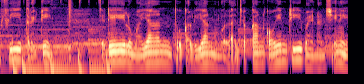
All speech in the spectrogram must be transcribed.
fee trading. Jadi lumayan untuk kalian membelanjakan koin di Binance ini.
